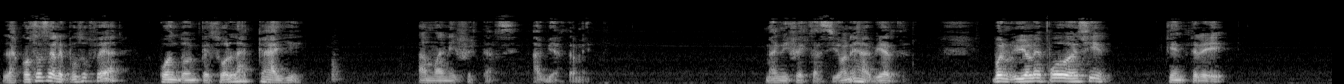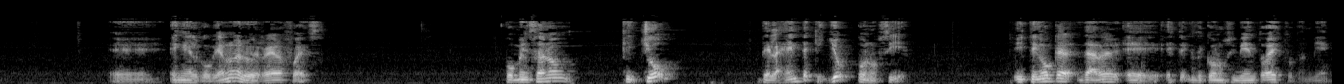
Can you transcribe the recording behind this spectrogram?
Las cosas se le puso fea cuando empezó la calle a manifestarse abiertamente. Manifestaciones abiertas. Bueno, yo les puedo decir que entre eh, en el gobierno de los Herrera fue eso. Comenzaron que yo de la gente que yo conocía. Y tengo que dar eh, este, de conocimiento a esto también.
